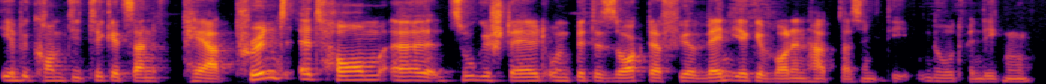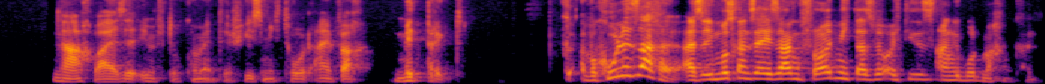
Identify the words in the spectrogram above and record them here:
ihr bekommt die Tickets dann per Print at Home äh, zugestellt und bitte sorgt dafür, wenn ihr gewonnen habt, dass ihr die notwendigen Nachweise, Impfdokumente, schieß mich tot, einfach mitbringt. Aber coole Sache. Also ich muss ganz ehrlich sagen, freut mich, dass wir euch dieses Angebot machen können.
